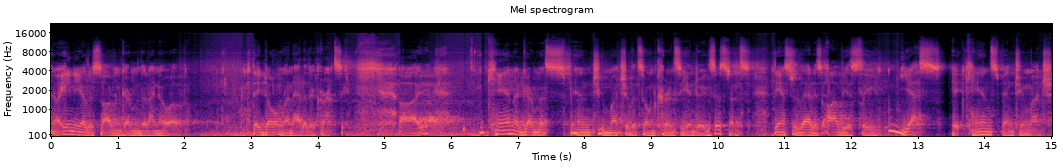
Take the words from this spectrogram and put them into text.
uh, any other sovereign government that I know of they don't run out of their currency. Uh, can a government spend too much of its own currency into existence? The answer to that is obviously yes it can spend too much.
